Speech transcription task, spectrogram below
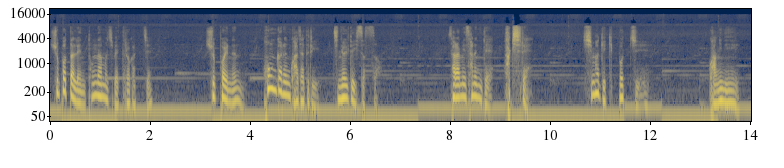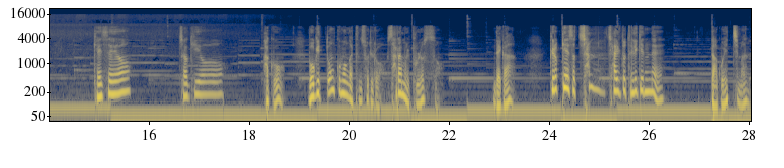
슈퍼 딸린 통나무 집에 들어갔지. 슈퍼에는 홍 가는 과자들이 진열돼 있었어. 사람이 사는 게 확실해. 심하게 기뻤지. 광인이 계세요? 저기요. 하고 목이 똥구멍 같은 소리로 사람을 불렀어. 내가 그렇게 해서 참 잘도 들리겠네. 라고 했지만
